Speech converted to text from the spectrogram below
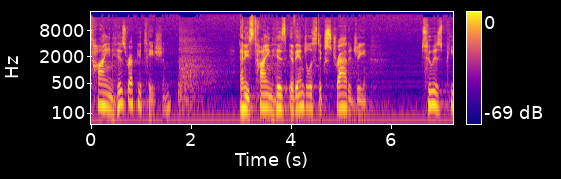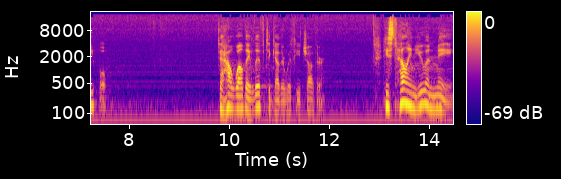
tying His reputation and He's tying His evangelistic strategy to His people, to how well they live together with each other. He's telling you and me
